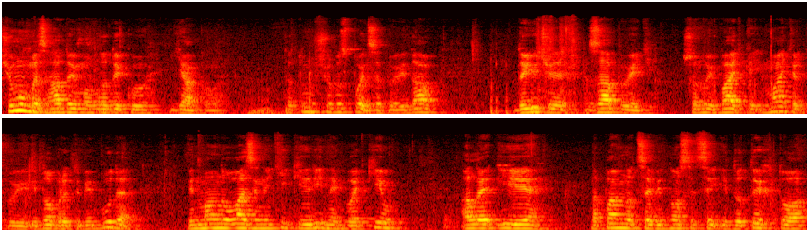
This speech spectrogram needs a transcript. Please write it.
Чому ми згадуємо владику Якова? Та тому, що Господь заповідав, даючи заповідь шануй батька і матір твою, і добре тобі буде, він мав на увазі не тільки рідних батьків, але і, напевно, це відноситься і до тих, хто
